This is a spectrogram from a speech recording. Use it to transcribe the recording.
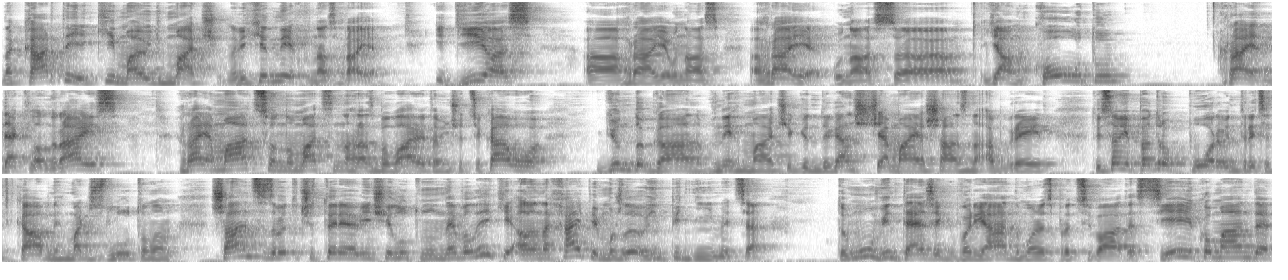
На карти, які мають матчі. На вихідних у нас грає і Діас а, грає у нас, грає у нас а, Ян Коуту, грає Деклан Райс, грає Матсон, но Матсон гра з Баварією, там нічого цікавого. Гюндоган, в них матчі. Гюндоган ще має шанс на апгрейд. Той самий Педро Поро, він 30к, в них матч з Лутоном. Шанси забити 4 в іншій Лутону невеликі, але на хайпі, можливо, він підніметься. Тому він теж як варіант може спрацювати. З цієї команди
